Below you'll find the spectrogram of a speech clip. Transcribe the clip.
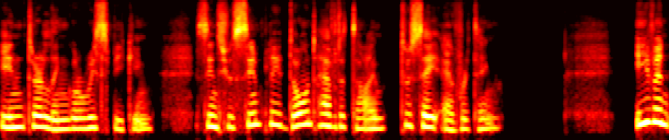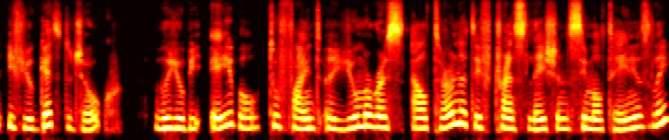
interlingual respeaking, since you simply don't have the time to say everything. Even if you get the joke, will you be able to find a humorous alternative translation simultaneously?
